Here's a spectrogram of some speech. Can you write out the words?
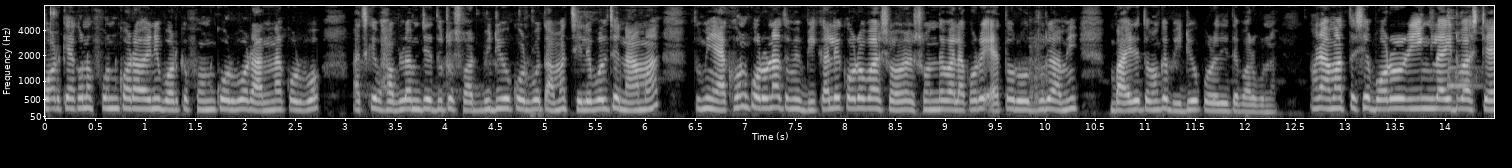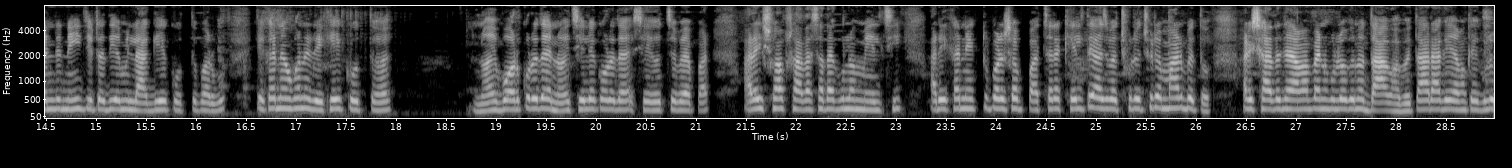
বরকে এখনও ফোন করা হয়নি, বরকে ফোন করব, রান্না করব। আজকে ভাবলাম যে দুটো শর্ট ভিডিও করব, তো আমার ছেলে বলছে, না মা, তুমি এখন করো না, তুমি বিকালে করো বা স- সন্ধেবেলা করো, এত রোদ দূরে আমি বাইরে তোমাকে ভিডিও করে দিতে পারব না। মানে আমার তো সে বড় রিং লাইট বা স্ট্যান্ড নেই যেটা দিয়ে আমি লাগিয়ে করতে পারব। এখানে ওখানে রেখেই করতে হয়। নয় বর করে দেয়, নয় ছেলে করে দেয় সেই হচ্ছে ব্যাপার। আর এই সব সাদা সাদাগুলো মেলছি। আর এখানে একটু পরে সব বাচ্চারা খেলতে আসবে, ছুঁড়ে ছুটে মারবে তো। আর এই সাদা জামা প্যান্টগুলো কিন্তু দাগ হবে, তার আগে আমাকে এগুলো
